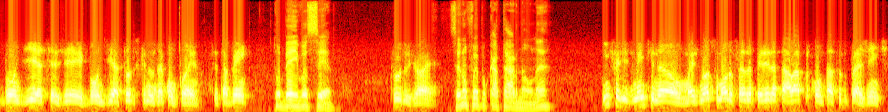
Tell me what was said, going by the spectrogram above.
Bom dia, Sergi. Bom dia a todos que nos acompanham. Você está bem? Tô bem, e você? Tudo jóia. Você não foi pro Catar, não, né? Infelizmente não, mas nosso Mauro César Pereira está lá para contar tudo para a gente.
